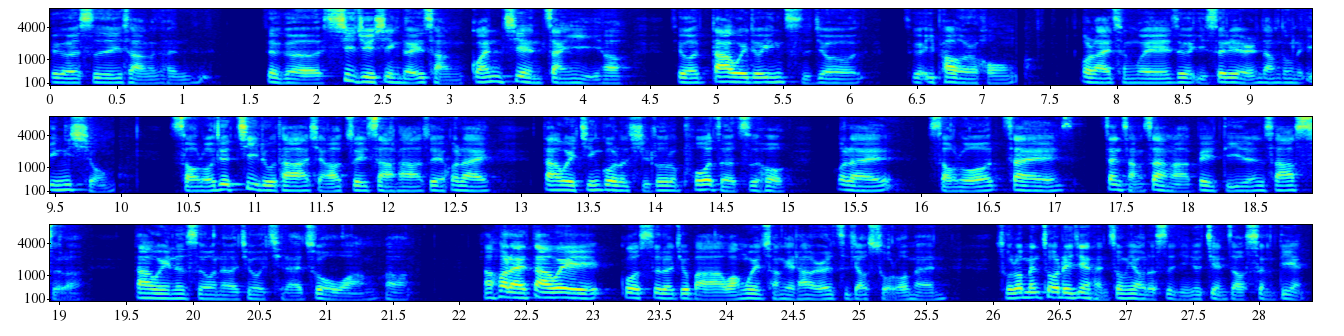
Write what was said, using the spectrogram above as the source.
这个是一场很这个戏剧性的一场关键战役哈，结果大卫就因此就这个一炮而红，后来成为这个以色列人当中的英雄，扫罗就嫉妒他，想要追杀他，所以后来大卫经过了许多的波折之后，后来扫罗在战场上啊被敌人杀死了，大卫那时候呢就起来做王啊。那后来大卫过世了，就把王位传给他儿子叫所罗门。所罗门做了一件很重要的事情，就建造圣殿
